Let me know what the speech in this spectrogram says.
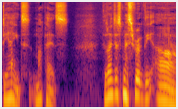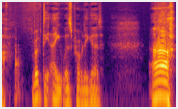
rook d8? Muppets. Did I just miss rook d... Ah, oh, rook d8 was probably good. Ah.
